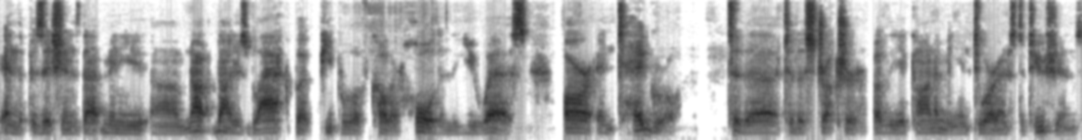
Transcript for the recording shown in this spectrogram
and the positions that many, um, not not just Black but people of color hold in the U.S. are integral to the to the structure of the economy and to our institutions.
